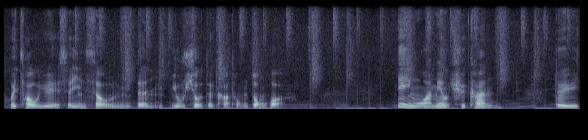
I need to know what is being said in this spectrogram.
会超越《神隐少女》等优秀的卡通动画。电影我还没有去看，对于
